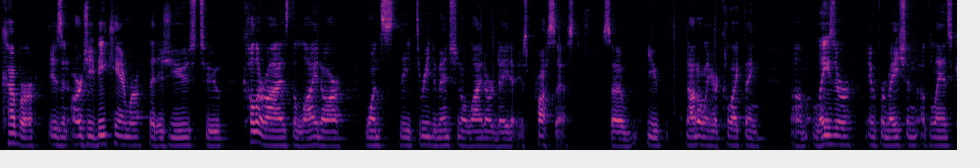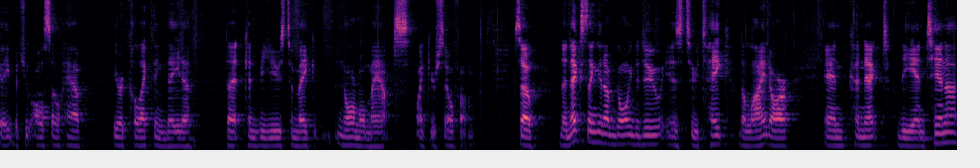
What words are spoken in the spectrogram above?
cover is an RGB camera that is used to colorize the LiDAR once the three-dimensional LiDAR data is processed. So you not only are collecting um, laser information of the landscape, but you also have, you're collecting data that can be used to make normal maps like your cell phone. So the next thing that I'm going to do is to take the LiDAR and connect the antenna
